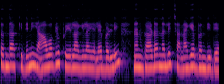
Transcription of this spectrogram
ತಂದು ಹಾಕಿದ್ದೀನಿ. ಯಾವಾಗಲೂ ಫೇಲ್ ಆಗಿಲ್ಲ ಎಲೆ ಬಳ್ಳಿ. ನನ್ನ ಗಾರ್ಡನಲ್ಲಿ ಚೆನ್ನಾಗೇ ಬಂದಿದೆ.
